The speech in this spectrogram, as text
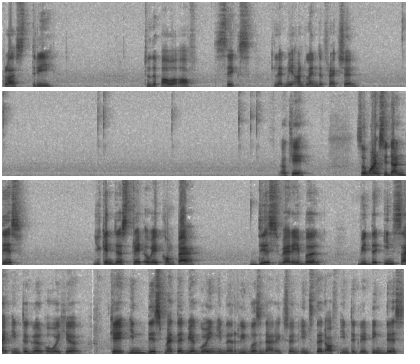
plus 3 to the power of 6 let me underline the fraction. Okay. So once you done this you can just straight away compare this variable with the inside integral over here. Okay in this method we are going in a reverse direction. Instead of integrating this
